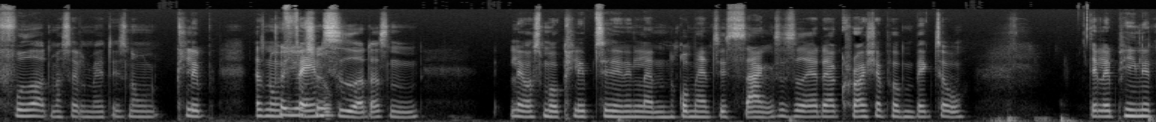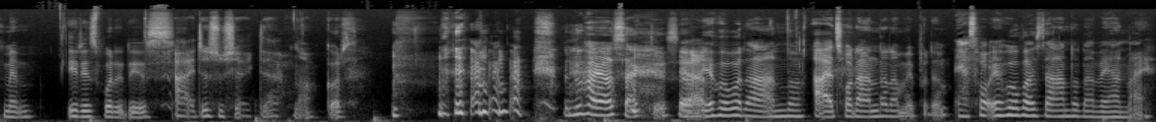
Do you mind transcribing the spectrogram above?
fodret mig selv med. Det er sådan nogle klip, altså På nogle YouTube. fansider, der sådan laver små klip til en eller anden romantisk sang. Så sidder jeg der og crusher på dem begge to. Det er lidt pinligt, men it is what it is. Ej, det synes jeg ikke, det er. Nå, godt. men nu har jeg også sagt det, så Ja. jeg håber, der er andre. Ej, jeg tror, der er andre, der er med på den. Jeg, tror, jeg håber også, der er andre, der er værre end mig.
